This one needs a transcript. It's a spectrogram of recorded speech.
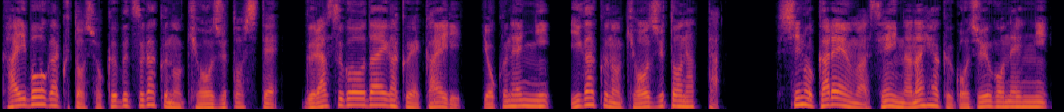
解剖学と植物学の教授として、グラスゴー大学へ帰り、翌年に医学の教授となった。死のカレンは1755年に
